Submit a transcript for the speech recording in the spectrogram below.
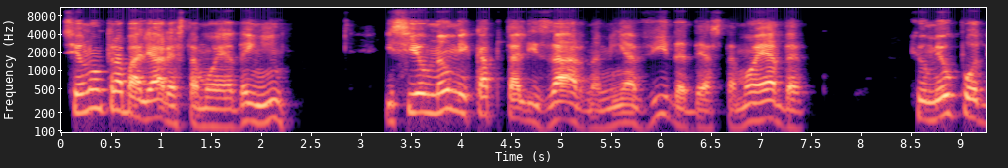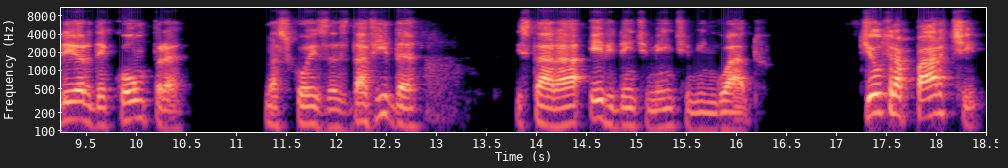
se eu não trabalhar esta moeda em mim, e se eu não me capitalizar na minha vida desta moeda, que o meu poder de compra nas coisas da vida estará evidentemente minguado. De outra parte,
